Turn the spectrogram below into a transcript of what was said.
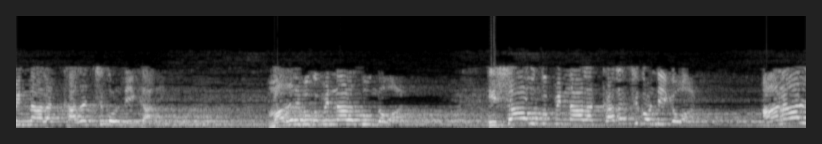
பின்னால கதைச்சு கொண்டிருக்காதீங்க மகரிபுக்கு பின்னால தூங்குவார். இஷாவுக்கு பின்னால கதைச்சு கொண்டிருக்குவார் ஆனால்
